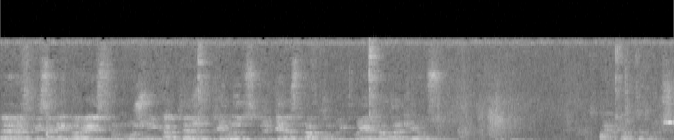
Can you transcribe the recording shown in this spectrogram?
e, wpisanie do rejestru dłużnika też wiele, wiele spraw komplikuje dla takiej osoby. Bardzo proszę.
